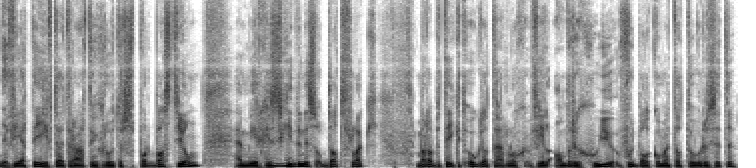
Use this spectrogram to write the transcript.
De VRT heeft uiteraard een groter sportbastion en meer geschiedenis op dat vlak. Maar dat betekent ook dat daar nog veel andere goede voetbalcommentatoren zitten.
